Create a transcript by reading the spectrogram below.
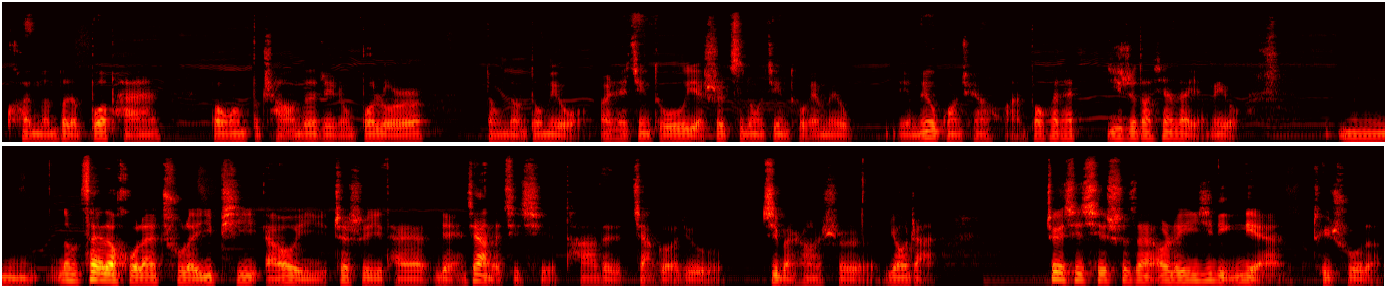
快门的拨盘、曝光补偿的这种波轮等等都没有，而且镜头也是自动镜头，也没有也没有光圈环，包括它一直到现在也没有。嗯，那么再到后来出了一批 L 一，这是一台廉价的机器，它的价格就基本上是腰斩。这个机器是在二零一零年推出的，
